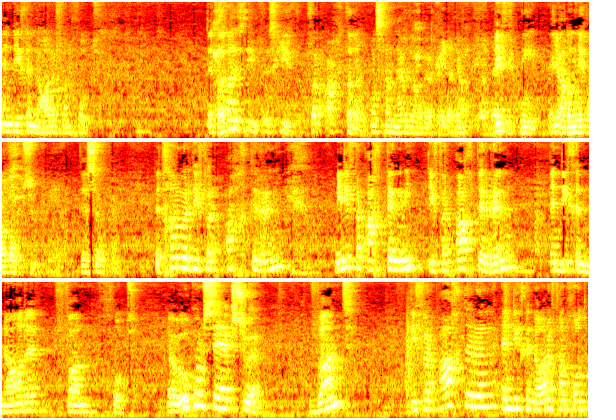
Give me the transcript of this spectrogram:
in die genade van God. Dit Wat gaan is die ekskuus, veragtering? ons gaan nou daaroor. Okay, dan. ja. Die- Ek nie ek ja. hom nie gaan opsoek nie. Dis ok. Dit gaan oor die veragtering, nie die veragting nie, die veragtering in die genade van God. Nou hoekom sê ek so? Want die veragtering in die genade van God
